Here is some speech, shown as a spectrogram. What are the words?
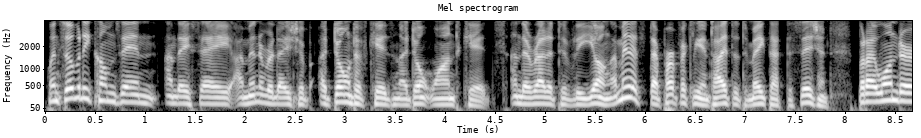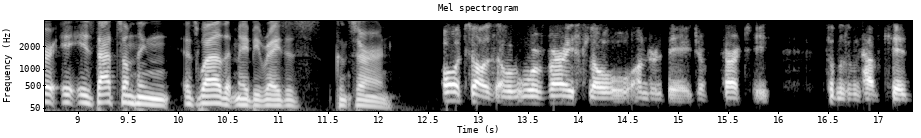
when somebody comes in and they say i'm in a relationship i don't have kids and i don't want kids and they're relatively young i mean it's they're perfectly entitled to make that decision. But i wonder is that something as well that maybe raises concern? Oh it does. Uh, we're very slow under the age of 30 some of them have kids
